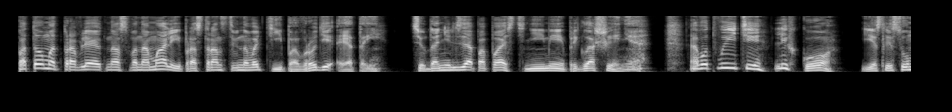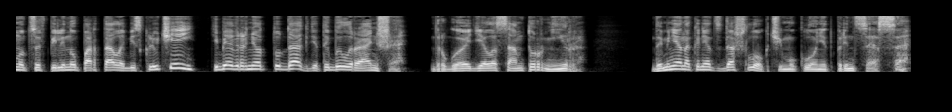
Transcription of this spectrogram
Потом отправляют нас в аномалии пространственного типа, вроде этой. Сюда нельзя попасть, не имея приглашения. А вот выйти легко. Если сунуться в пелену портала без ключей, тебя вернет туда, где ты был раньше. Другое дело сам турнир. До меня, наконец, дошло, к чему клонит принцесса.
